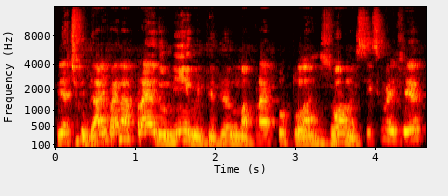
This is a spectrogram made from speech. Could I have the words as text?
criatividade. Vai na praia domingo, entendeu? Numa praia popular, zona assim, você vai ver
